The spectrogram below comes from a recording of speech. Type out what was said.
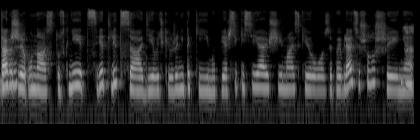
Также у нас тускнеет цвет лица девочки, уже не такие мы персики сияющие, майские розы. Появляется шелушение.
